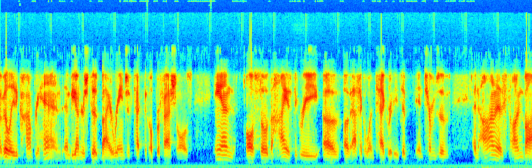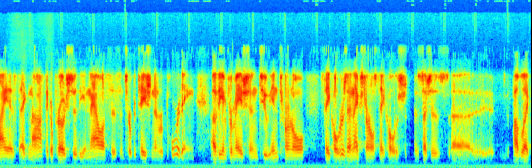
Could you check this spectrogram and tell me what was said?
ability to comprehend and be understood by a range of technical professionals, and also the highest degree of, of ethical integrity to, in terms of an honest, unbiased, agnostic approach to the analysis, interpretation, and reporting of the information to internal stakeholders and external stakeholders, such as uh, public,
